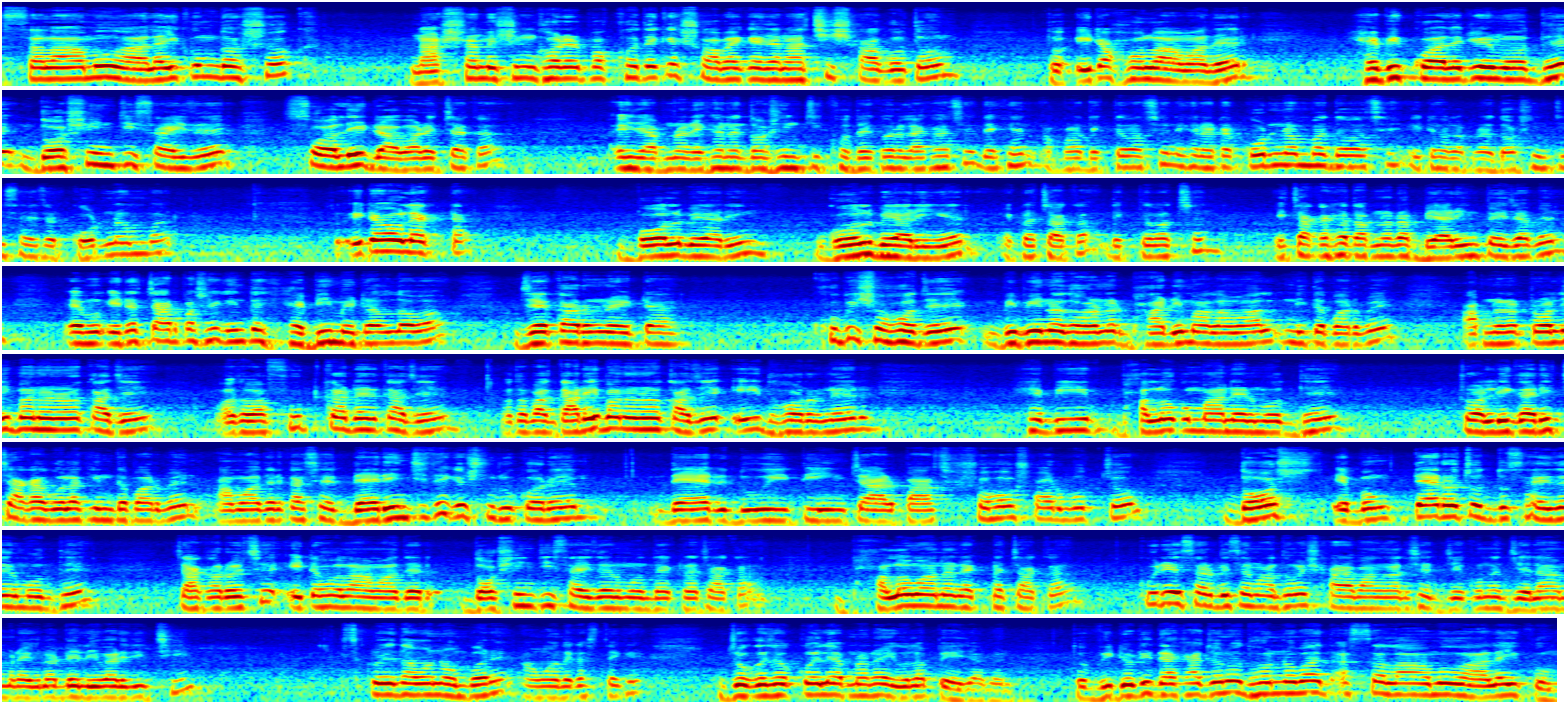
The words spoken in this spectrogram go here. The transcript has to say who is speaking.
Speaker 1: আসসালামু আলাইকুম দর্শক। নাসরা মেশিন ঘরের পক্ষ থেকে সবাইকে জানাচ্ছি স্বাগতম। তো এটা হলো আমাদের হেভি কোয়ালিটির মধ্যে দশ ইঞ্চি সাইজের সলিড রাবারের চাকা। এই যে আপনার এখানে দশ ইঞ্চি খোদাই করে লেখা আছে, দেখেন আপনারা দেখতে পাচ্ছেন, এখানে একটা কোড নাম্বার দেওয়া আছে, এটা হলো আপনার দশ ইঞ্চি সাইজের কোড নাম্বার তো এটা হলো একটা বল বেয়ারিং গোল বেয়ারিংয়ের একটা চাকা, দেখতে পাচ্ছেন? এই চাকার সাথে আপনারা বেয়ারিং পেয়ে যাবেন এবং এটা চারপাশে কিন্তু হেভি মেটাল দেওয়া, যে কারণে এটা খুবই সহজে বিভিন্ন ধরনের ভারী মালামাল নিতে পারবে। আপনারা ট্রলি বানানোর কাজে অথবা ফুডকার্টের কাজে অথবা গাড়ি বানানোর কাজে এই ধরনের হেভি ভালো মানের মধ্যে ট্রলি গাড়ির চাকাগুলা কিনতে পারবেন। আমাদের কাছে দেড় ইঞ্চি থেকে শুরু করে দেড়, দুই, তিন, চার, পাঁচ সহ সর্বোচ্চ দশ এবং তেরো, চোদ্দ সাইজের মধ্যে চাকা রয়েছে। এটা হলো আমাদের দশ ইঞ্চি সাইজের মধ্যে একটা চাকা। ভালো মানের একটা চাকা। কুরিয়ার সার্ভিসের মাধ্যমে সারা বাংলাদেশের যে কোনো জেলা আমরা এগুলো ডেলিভারি দিচ্ছি। স্ক্রিনে দেওয়া নম্বরে, আমাদের কাছ থেকে যোগাযোগ করলে আপনারা এগুলো পেয়ে যাবেন। তো ভিডিওটি দেখার জন্য ধন্যবাদ, আসসালামু আলাইকুম।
